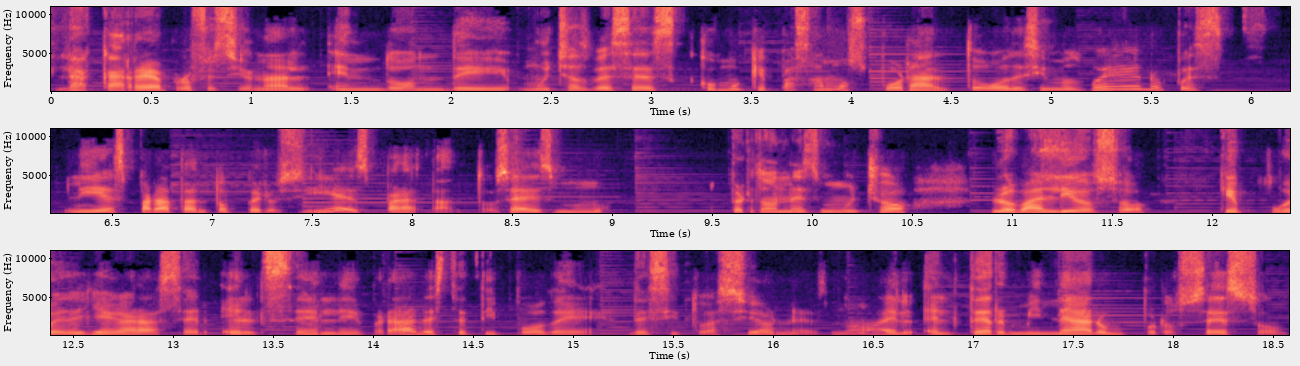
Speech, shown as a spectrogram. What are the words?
la carrera profesional en donde muchas veces como que pasamos por alto, decimos, bueno, pues ni es para tanto, pero sí es para tanto. O sea, es, perdón, es mucho lo valioso que puede llegar a ser el celebrar este tipo de, situaciones, ¿no? El, el, terminar un proceso.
